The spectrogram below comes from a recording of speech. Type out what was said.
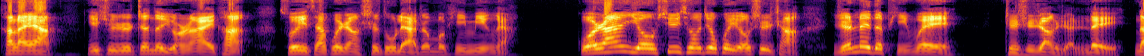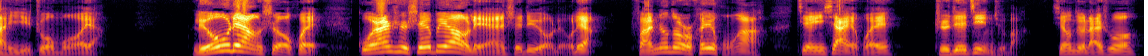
看来呀，也许是真的有人爱看，所以才会让师徒俩这么拼命呀。果然有需求就会有市场，人类的品味真是让人类难以捉摸呀！流量社会果然是谁不要脸谁就有流量，反正都是黑红啊！建议下一回直接进去吧，相对来说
